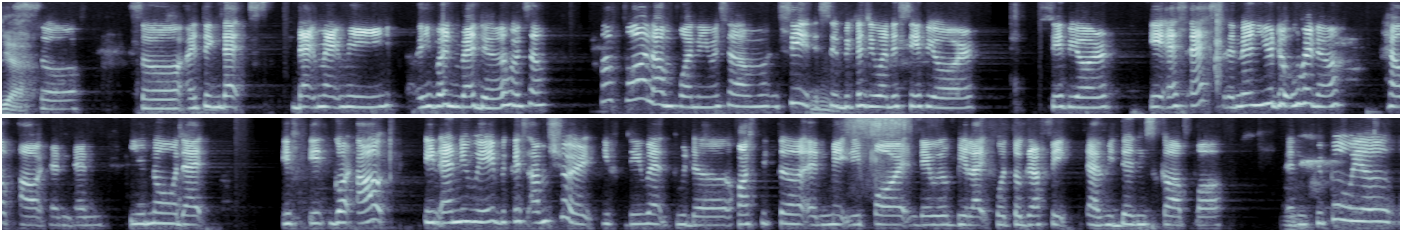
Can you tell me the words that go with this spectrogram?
yeah. so so i think that's that made me even better. Macam apa lampu ni macam see, hmm. see because you want to save your save your ASS and then you don't want to help out and and you know that if it got out in any way because I'm sure if they went to the hospital and make report there will be like photographic evidence ke apa and hmm. people will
